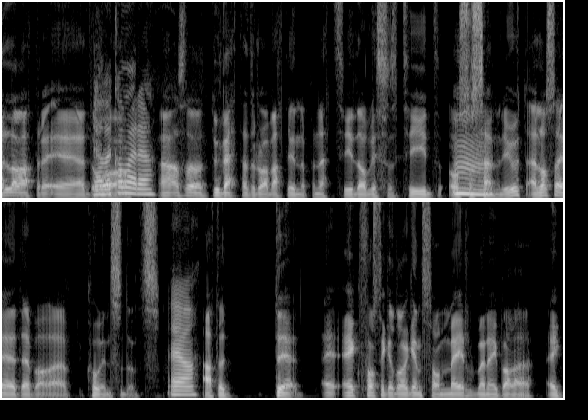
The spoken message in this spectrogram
eller at det er da, Ja, det kan være. Altså, Du vet at du har vært inne på nettsider visse tid, og så sender de ut. Eller så er det bare coincidence. Ja. At det, det, jeg, jeg får sikkert òg en sånn mail, men jeg bare, jeg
